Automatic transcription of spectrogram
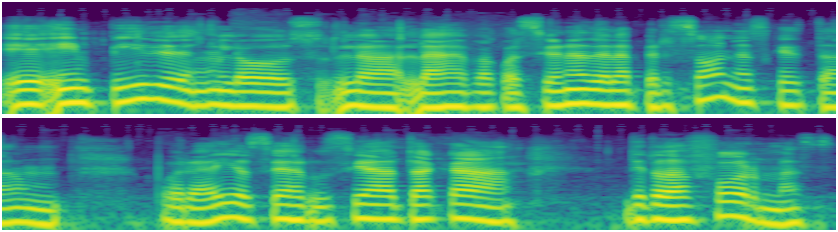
eh, impiden los, las evacuaciones de las personas que están por ahí. O sea, Rusia ataca de todas formas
